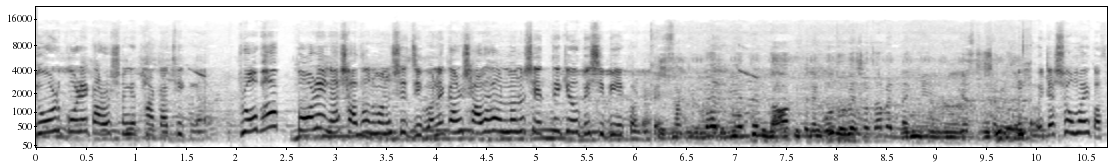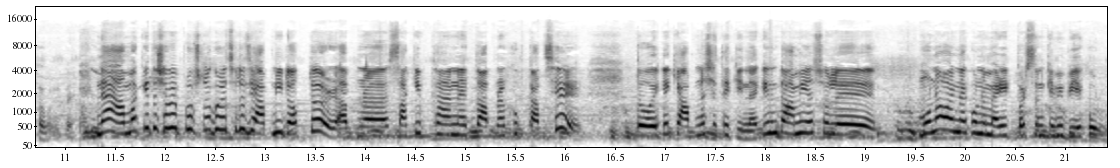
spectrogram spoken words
জোর করে কারোর সঙ্গে থাকা ঠিক না। প্রভাব পড়ে না সাধারণ মানুষের জীবনে, কারণ সাধারণ মানুষ এর থেকেও বেশি বিয়ে করে। ওইটা সময় কথা বলবে। না, আমাকে তো সবাই প্রশ্ন করেছিল যে আপনি ডক্টর আপনার সাকিব খান তো আপনার খুব কাছের। তো এটা কি আপনার সাথে কিনা কিন্তু আমি আসলে মনে হয় না কোনো ম্যারিড পার্সনকে আমি বিয়ে করব।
